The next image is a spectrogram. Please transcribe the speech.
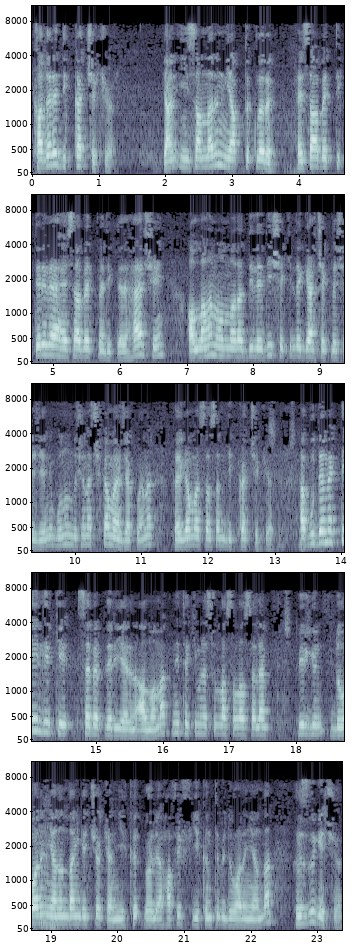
kadere dikkat çekiyor. Yani insanların yaptıkları, hesap ettikleri veya hesap etmedikleri her şeyin Allah'ın onlara dilediği şekilde gerçekleşeceğini, bunun dışına çıkamayacaklarına Peygamber sallallahu aleyhi ve sellem dikkat çekiyor. Ha bu demek değildir ki sebepleri yerine almamak. Nitekim Resulullah sallallahu aleyhi ve sellem bir gün duvarın yanından geçiyorken yıkı, böyle hafif yıkıntı bir duvarın yanından hızlı geçiyor.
